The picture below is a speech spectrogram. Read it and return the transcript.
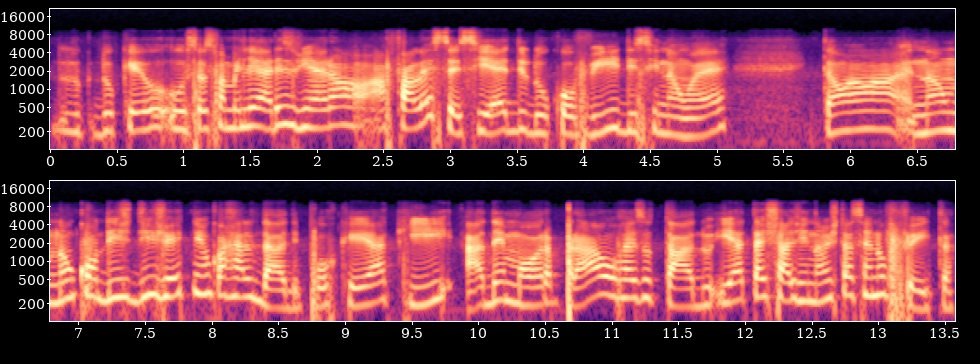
do, do que os seus familiares vieram a falecer, se é do Covid, se não é. Então, é não, não condiz de jeito nenhum com a realidade, porque aqui a demora para o resultado e a testagem não está sendo feita.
